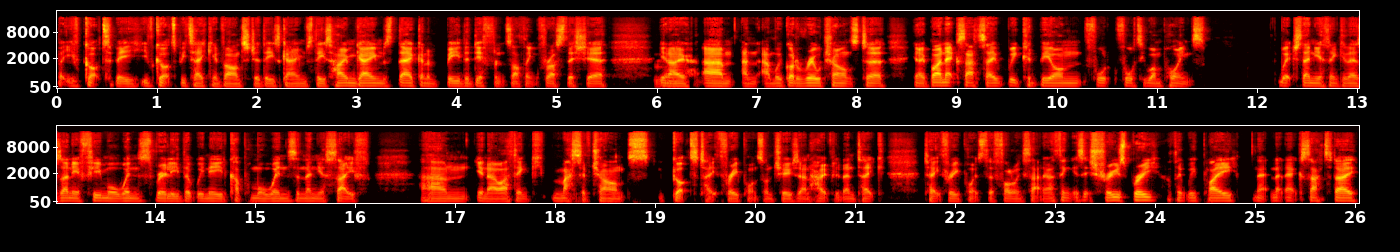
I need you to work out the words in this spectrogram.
But you've got to be you've got to be taking advantage of these games, these home games. They're going to be the difference, I think, for us this year. You mm. know, um, and and we've got a real chance to, you know, by next Saturday we could be on 41 points, which then you're thinking there's only a few more wins really that we need, a couple more wins, and then you're safe. Um, you know, I think massive chance got to take three points on Tuesday and hopefully then take take three points the following Saturday. I think is it Shrewsbury? I think we play next Saturday.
